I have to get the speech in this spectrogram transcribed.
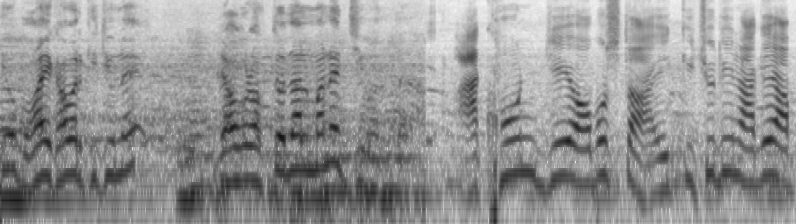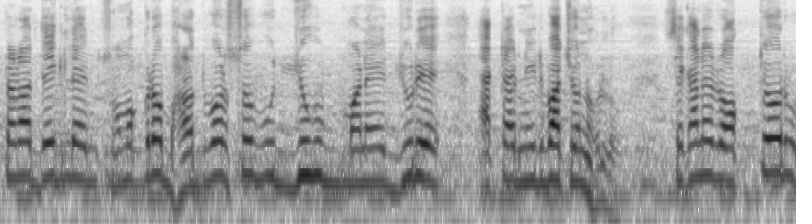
কেউ ভয় খাওয়ার কিছু নেই। রক্তদান মানে জীবনদান। এখন যে অবস্থা, এই কিছুদিন আগে আপনারা দেখলেন সমগ্র ভারতবর্ষ জু- মানে জুড়ে একটা নির্বাচন হলো। সেখানে রক্তর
